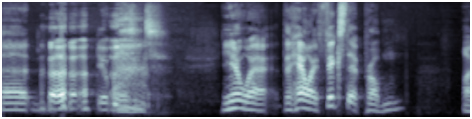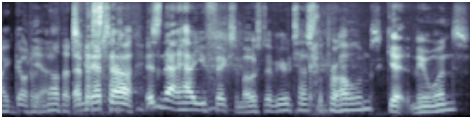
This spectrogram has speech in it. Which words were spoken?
Uh, it wasn't. You know where the how I fixed that problem? I got another. I mean, that's how. Isn't that how you fix most of your Tesla problems? Get new ones.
